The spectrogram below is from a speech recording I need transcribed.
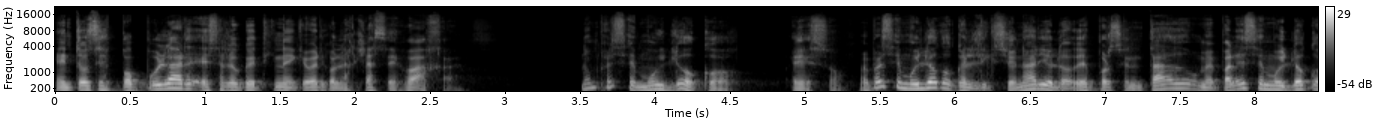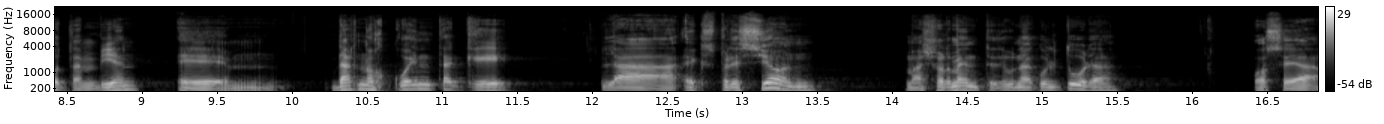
Entonces, popular es algo que tiene que ver con las clases bajas. No me parece muy loco eso. Me parece muy loco que el diccionario lo dé por sentado. Me parece muy loco también eh, darnos cuenta que la expresión mayormente de una cultura, o sea,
